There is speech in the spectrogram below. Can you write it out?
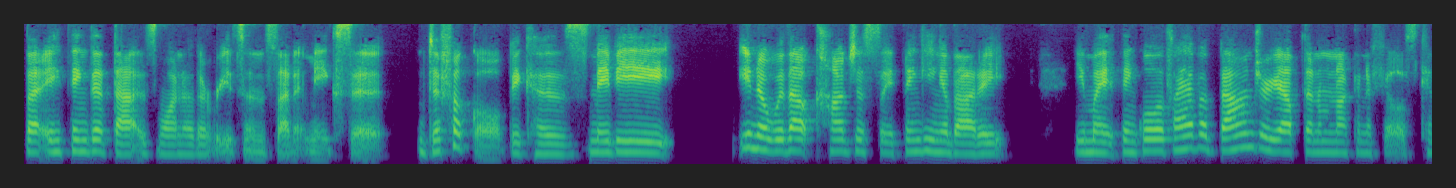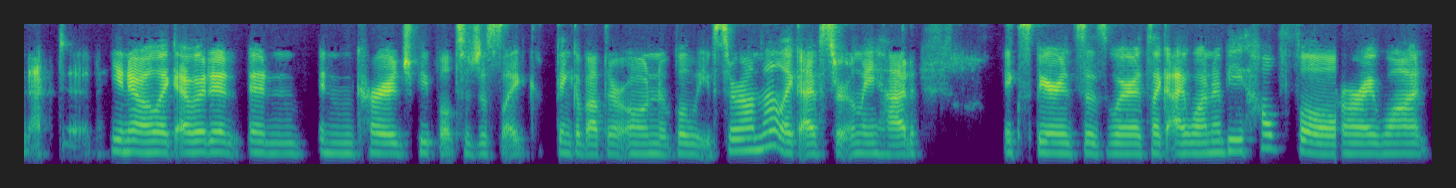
But I think that that is one of the reasons that it makes it difficult because maybe, you know, without consciously thinking about it, you might think, well, if I have a boundary up, then I'm not going to feel as connected. You know, like I would in, in, encourage people to just like think about their own beliefs around that. Like I've certainly had experiences where it's like I want to be helpful or I want,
